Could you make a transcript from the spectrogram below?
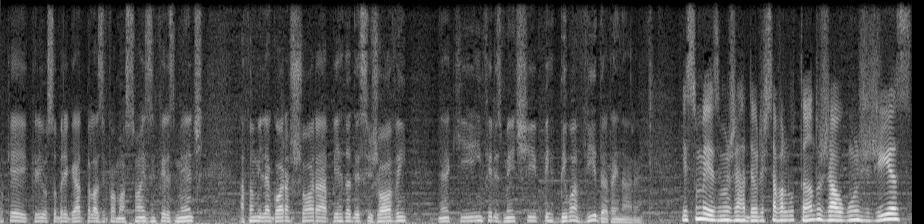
Ok, Crios, obrigado pelas informações. Infelizmente, a família agora chora a perda desse jovem né, que infelizmente perdeu a vida, Tainara. Isso mesmo, o Jardel estava lutando já há alguns dias.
